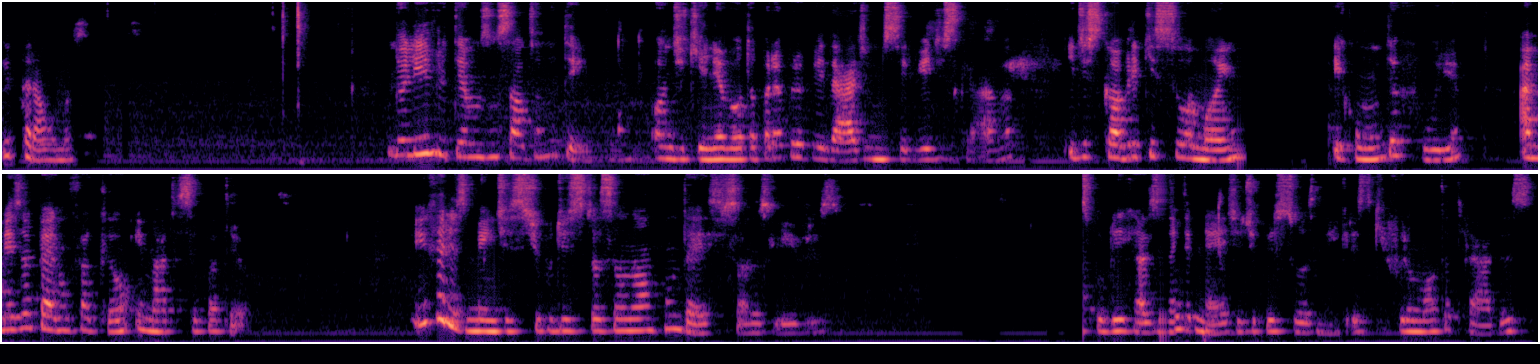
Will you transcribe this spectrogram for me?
e traumas. No livro temos um salto no tempo, onde Kenya volta para a propriedade onde servia de escrava e descobre que sua mãe, e com muita fúria, a mesma pega um facão e mata seu patrão. Infelizmente, esse tipo de situação não acontece só nos livros. Publicados na internet de pessoas negras que foram maltratadas,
